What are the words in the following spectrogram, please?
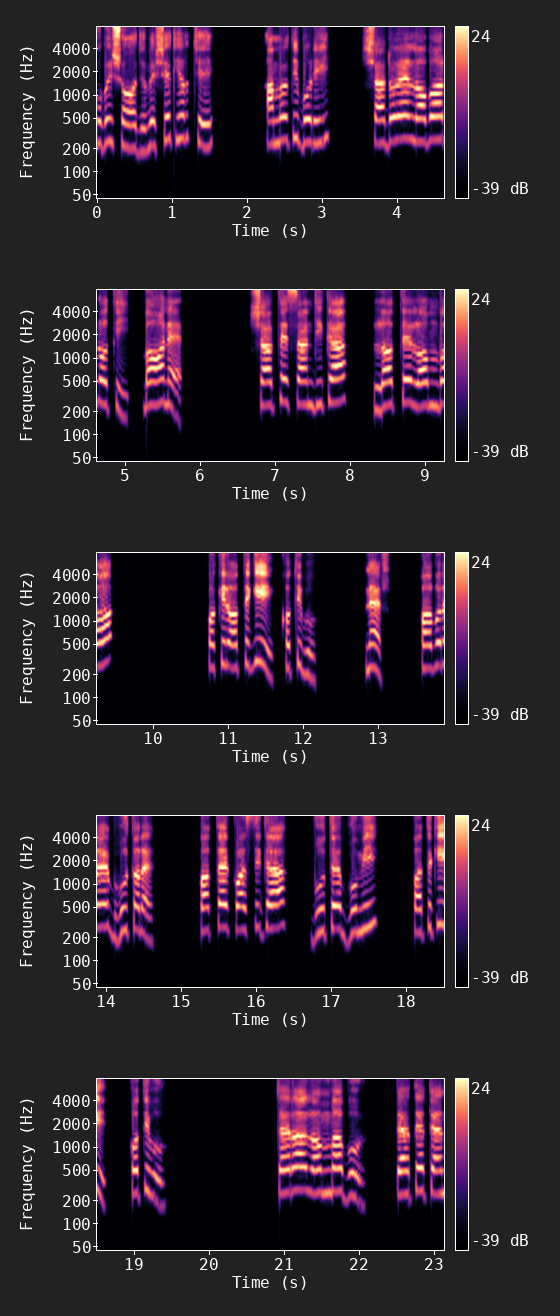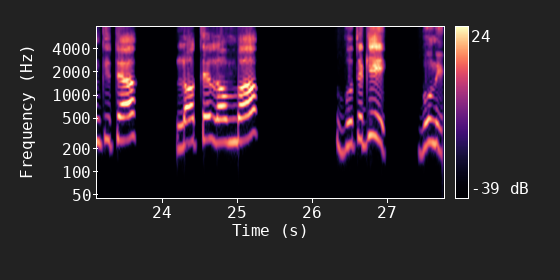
খুবই সহজ হবে। সেটি হচ্ছে আমরা বলি সাদরে লবণ অতি বা অনেক সাথে সান্ধিকা, লতে লম্ব। ফকির, অর্থে কি? ক্ষতিভূ নেস, খবরে ভূতরে। কতে কস্তিকা, ভূতে ভূমি। কতে কি? ক্ষতিভূ তেরা লম্বা ভূ তেতে ট্যান্টিটা লতে লম্বা। ভূতে কি? ভূমি।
